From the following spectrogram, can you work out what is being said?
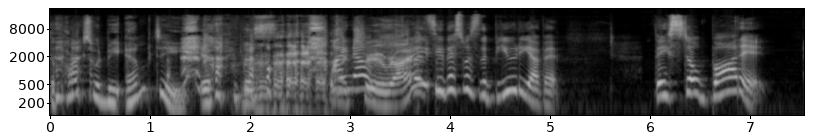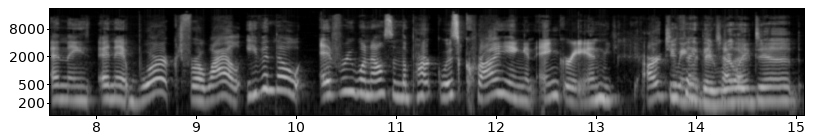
the parks would be empty if this I know. true, right? But see, this was the beauty of it. They still bought it. And they and it worked for a while, even though everyone else in the park was crying and angry and arguing. Do you think with they really other. did?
